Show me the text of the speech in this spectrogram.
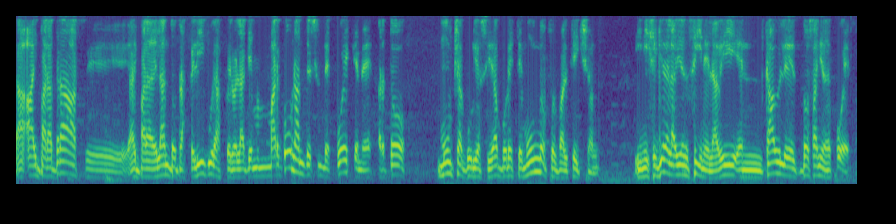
Hay para atrás, eh, hay para adelante otras películas, pero la que me marcó un antes y un después, que me despertó mucha curiosidad por este mundo, fue Pulp Fiction. Y ni siquiera la vi en cine, la vi en cable dos años después.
